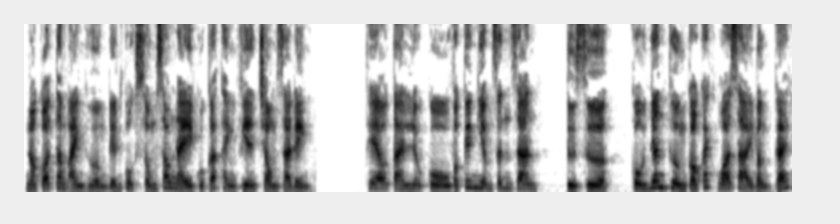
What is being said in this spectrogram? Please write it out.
Nó có tầm ảnh hưởng đến cuộc sống sau này của các thành viên trong gia đình. Theo tài liệu cổ và kinh nghiệm dân gian, từ xưa, cổ nhân thường có cách hóa giải bằng cách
